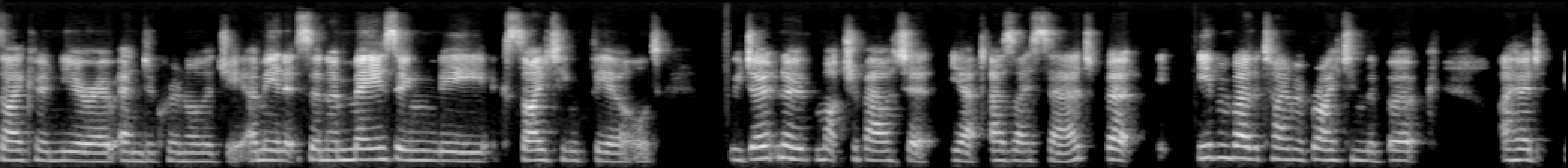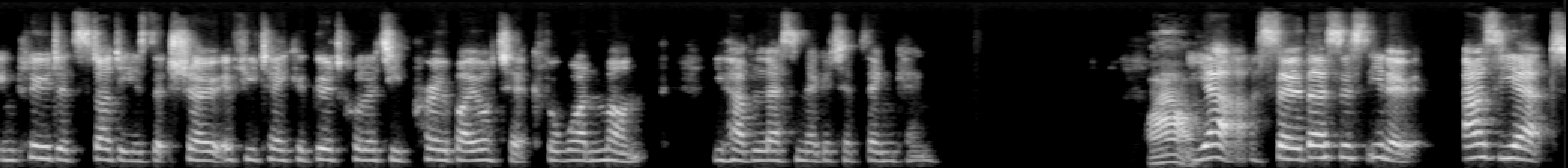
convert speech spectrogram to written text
psychoneuroendocrinology. I mean, it's an amazingly exciting field. We don't know much about it yet, as I said, but even by the time of writing the book, I had included studies that show if you take a good quality probiotic for one month, you have less negative thinking. Wow. Yeah. So there's this, you know, as yet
